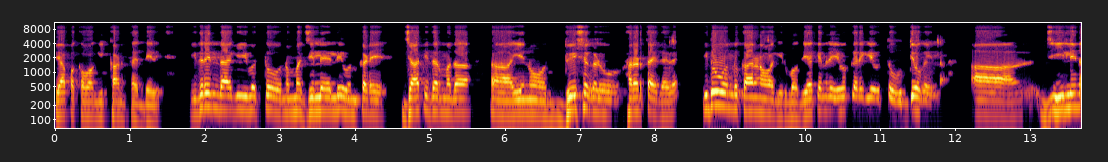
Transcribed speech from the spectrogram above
ವ್ಯಾಪಕವಾಗಿ ಕಾಣ್ತಾ ಇದ್ದೇವೆ. ಇದರಿಂದಾಗಿ ಇವತ್ತು ನಮ್ಮ ಜಿಲ್ಲೆಯಲ್ಲಿ ಒಂದ್ ಕಡೆ ಜಾತಿ ಧರ್ಮದ ಏನು ದ್ವೇಷಗಳು ಹರಡ್ತಾ ಇದ್ದಾವೆ. ಇದು ಒಂದು ಕಾರಣವಾಗಿರ್ಬೋದು. ಯಾಕೆಂದ್ರೆ ಯುವಕರಿಗೆ ಇವತ್ತು ಉದ್ಯೋಗ ಇಲ್ಲ. ಆ ಇಲ್ಲಿನ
